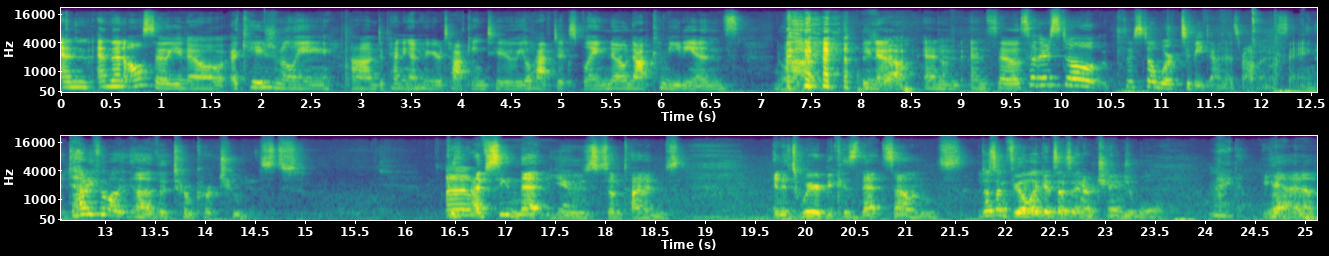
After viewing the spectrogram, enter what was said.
And and then also, you know, occasionally, um, depending on who you're talking to, you'll have to explain, no, not comedians. Um, you know, Yeah, and and so so there's still there's still work to be done, as Robin was saying. How do you feel about uh, the term cartoonists? Because Um, I've seen that used sometimes, and it's weird because that sounds. It doesn't feel like it's as interchangeable. I know. Yeah, I know.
